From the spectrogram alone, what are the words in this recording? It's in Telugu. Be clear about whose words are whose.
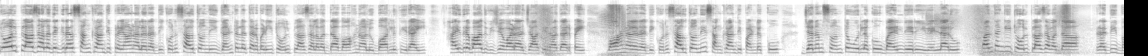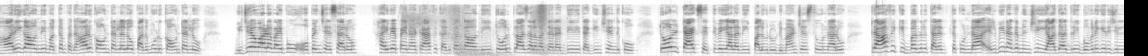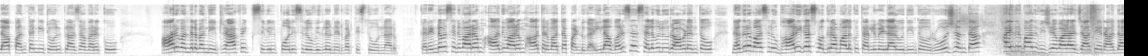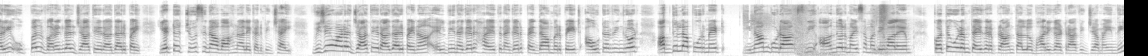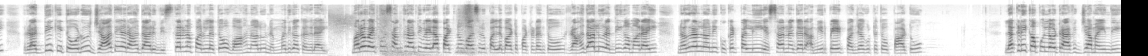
Speaker 1: టోల్ ప్లాజాల దగ్గర సంక్రాంతి ప్రయాణాల రద్దీ కొనసాగుతోంది. గంటల తరబడి టోల్ ప్లాజాల వద్ద వాహనాలు బార్లు తీరాయి. హైదరాబాద్ విజయవాడ జాతీయ రహదారిపై వాహనాల రద్దీ కొనసాగుతోంది. సంక్రాంతి పండగకు జనం సొంత ఊర్లకు బయలుదేరి వెళ్ళారు. పంతంగి టోల్ ప్లాజా వద్ద రద్దీ భారీగా ఉంది. మొత్తం పదహారు కౌంటర్లలో పదమూడు కౌంటర్లు విజయవాడ వైపు ఓపెన్ చేశారు. హైవే పైన ట్రాఫిక్ అధికంగా ఉంది. టోల్ ప్లాజాల వద్ద రద్దీని తగ్గించేందుకు టోల్ ట్యాక్స్ ఎత్తివేయాలని పలువురు డిమాండ్ చేస్తూ ఉన్నారు. ట్రాఫిక్ ఇబ్బందులు తలెత్తకుండా ఎల్బీ నగర్ నుంచి యాదాద్రి భువనగిరి జిల్లా పంతంగి టోల్ ప్లాజా వరకు ఆరు వందల మంది ట్రాఫిక్ సివిల్ పోలీసులు విధులు నిర్వర్తిస్తూ ఉన్నారు. రెండవ శనివారం ఆదివారం ఆ తర్వాత పండుగ. ఇలా వరుస సెలవులు రావడంతో నగరవాసులు భారీగా స్వగ్రామాలకు తరలివెళ్ళారు. దీంతో రోజంతా హైదరాబాద్ విజయవాడ జాతీయ రహదారి ఉప్పల్ వరంగల్ జాతీయ రహదారిపై ఎటు చూసినా వాహనాలే కనిపించాయి. విజయవాడ జాతీయ రహదారిపైన ఎల్బీ నగర్ హయత్ నగర్ పెద్ద Amberpet outer ring road Abdullapur Met Inamguda Sri Andolamaisamma దేవాలయం కొత్తగూడెం తదితర ప్రాంతాల్లో భారీగా ట్రాఫిక్ జామ్ అయింది. రద్దీకి తోడు జాతీయ రహదారి విస్తరణ పనులతో వాహనాలు నెమ్మదిగా కదిలాయి. మరోవైపు సంక్రాంతి వేళ పట్నం వాసులు పల్లెబాట పట్టడంతో రహదారులు రద్దీగా మారాయి. నగరంలోని కుకట్పల్లి ఎస్ఆర్ నగర్ అమీర్పేట్ పంజాగుట్టతో పాటు లక్డీ కపుల్లో ట్రాఫిక్ జామ్ అయింది.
